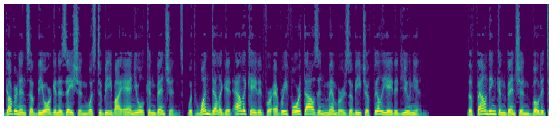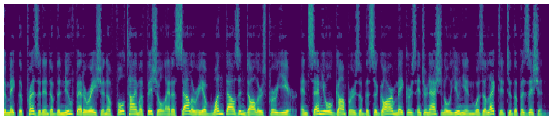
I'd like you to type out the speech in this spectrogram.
Governance of the organization was to be by annual conventions, with one delegate allocated for every 4,000 members of each affiliated union. The founding convention voted to make the president of the new federation a full-time official at a salary of $1,000 per year, and Samuel Gompers of the Cigar Makers International Union was elected to the position.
